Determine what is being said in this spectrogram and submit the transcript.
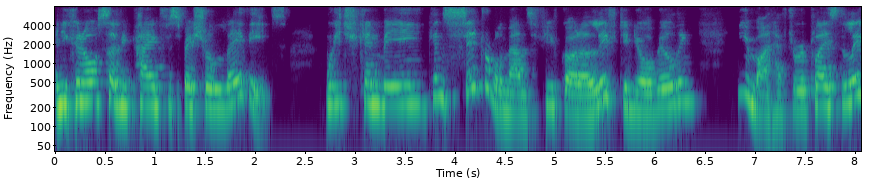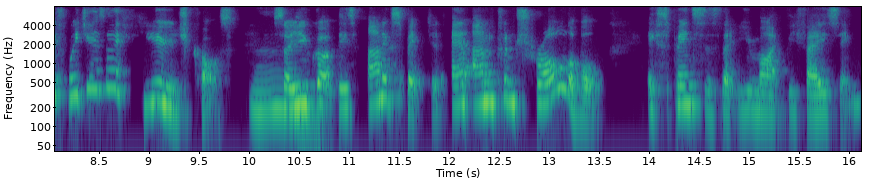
and you can also be paying for special levies, which can be considerable amounts. If you've got a lift in your building, you might have to replace the lift, which is a huge cost. Mm. So you've got these unexpected and uncontrollable expenses that you might be facing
